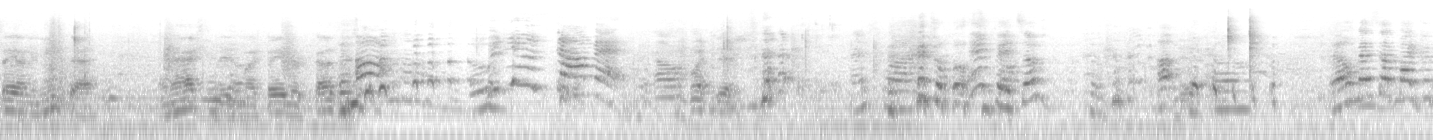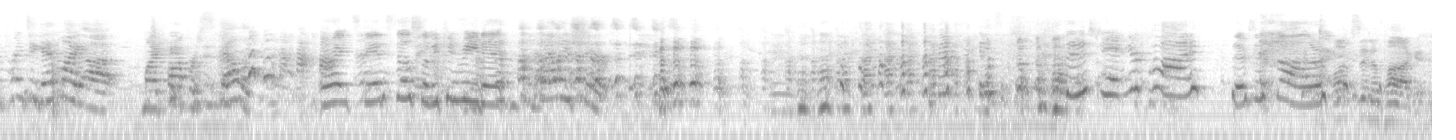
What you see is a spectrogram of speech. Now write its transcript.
say underneath that, and Ashton is my favorite cousin. Oh. Would you stop it? Oh. This? That's one. It fits him. Uh, yeah. uh, don't mess up my good printing and my uh, my proper spelling. All right, stand still so we can read it. Belly shirt. There's eating your pie. There's a dollar. What's in a pocket?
